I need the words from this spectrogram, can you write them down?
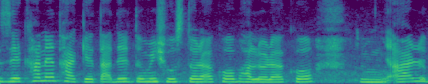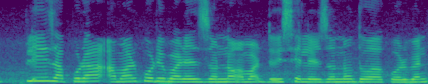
যেখানে থাকে তাদের তুমি সুস্থ রাখো, ভালো রাখো। আর প্লিজ আপুরা, আমার পরিবারের জন্য, আমার দুই ছেলের জন্য দোয়া করবেন।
